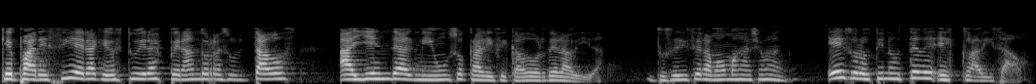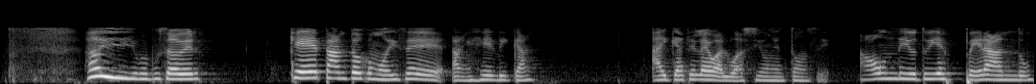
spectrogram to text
que pareciera que yo estuviera esperando resultados allende a mi uso calificador de la vida. Entonces dice la mamá Mahashohan, eso los tiene ustedes esclavizados. Ay, yo me puse a ver qué tanto, como dice Angélica, hay que hacer la evaluación entonces. ¿A dónde yo estoy esperando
